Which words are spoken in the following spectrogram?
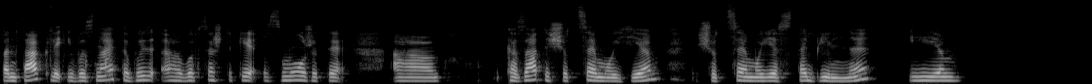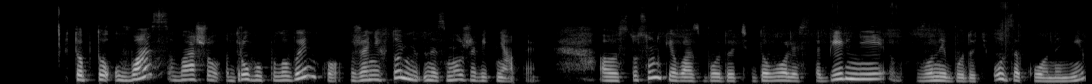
пентаклі, і ви знаєте, ви, е, ви все ж таки зможете а, казати, що це моє, що це моє стабільне. І тобто у вас вашу другу половинку вже ніхто не зможе відняти. Е, Стосунки у вас будуть доволі стабільні, вони будуть узаконені.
